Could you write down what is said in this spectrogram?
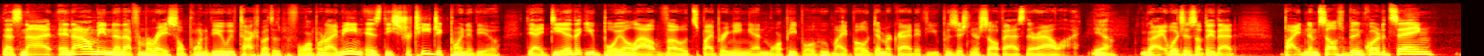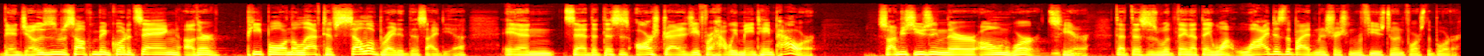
That's not, and I don't mean that from a racial point of view. We've talked about this before. But what I mean is the strategic point of view. The idea that you boil out votes by bringing in more people who might vote Democrat if you position yourself as their ally. Yeah. Right. Which is something that Biden himself has been quoted saying, Van Jones himself has been quoted saying, other people on the left have celebrated this idea and said that this is our strategy for how we maintain power. So I'm just using their own words mm-hmm. here that this is one thing that they want. Why does the Biden administration refuse to enforce the border?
